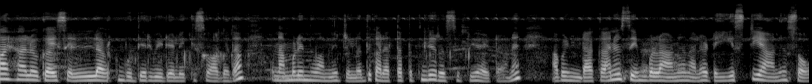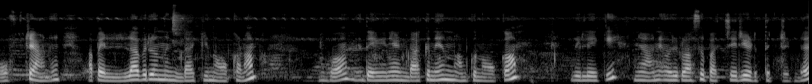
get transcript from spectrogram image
ഹായ് ഹലോ ഗൈസ്. എല്ലാവർക്കും പുതിയൊരു വീഡിയോയിലേക്ക് സ്വാഗതം. അപ്പോൾ നമ്മളിന്ന് വന്നിട്ടുള്ളത് കലത്തപ്പത്തിന്റെ റെസിപ്പി ആയിട്ടാണ്. അപ്പോൾ ഉണ്ടാക്കാനും സിമ്പിളാണ് നല്ല ടേസ്റ്റിയാണ് സോഫ്റ്റാണ് അപ്പോൾ എല്ലാവരും ഒന്ന് ഉണ്ടാക്കി നോക്കണം. അപ്പോൾ ഇതെങ്ങനെയാണ് ഉണ്ടാക്കുന്നതെന്ന് നമുക്ക് നോക്കാം. ഇതിലേക്ക് ഞാൻ ഒരു ഗ്ലാസ് പച്ചരി എടുത്തിട്ടുണ്ട്.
